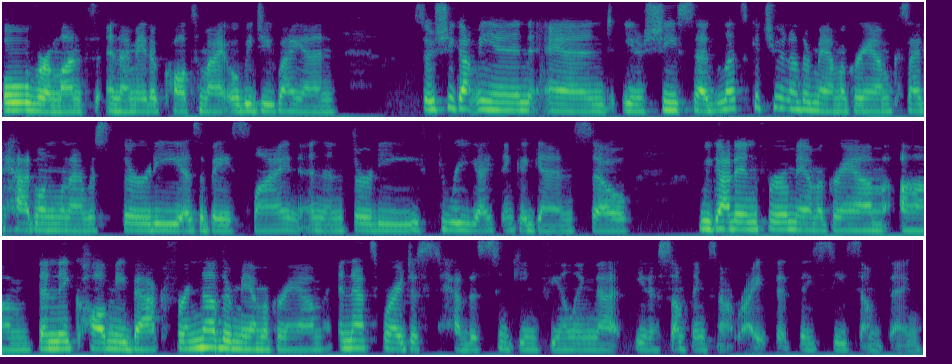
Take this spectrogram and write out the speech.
over a month and i made a call to my obgyn so she got me in and you know she said let's get you another mammogram because i'd had one when i was 30 as a baseline and then 33 i think again. So we got in for a mammogram. Um, then they called me back for another mammogram. And that's where I just had this sinking feeling that, you know, something's not right, that they see something.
